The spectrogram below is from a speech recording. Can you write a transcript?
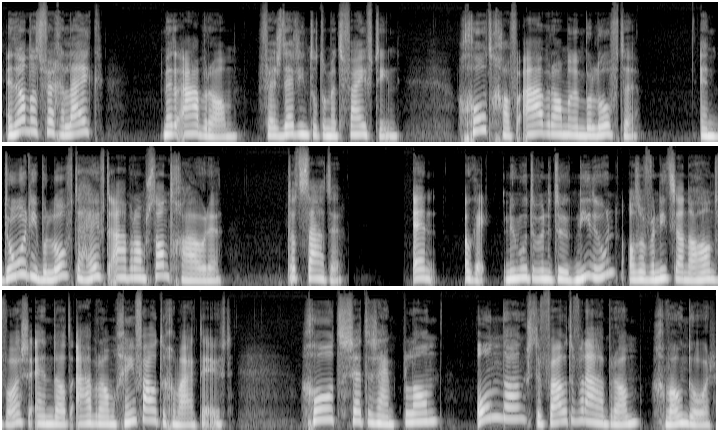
En dan dat vergelijk met Abraham, vers 13 tot en met 15. God gaf Abraham een belofte. En door die belofte heeft Abraham stand gehouden. Dat staat er. En oké, nu moeten we natuurlijk niet doen alsof er niets aan de hand was en dat Abraham geen fouten gemaakt heeft. God zette zijn plan, ondanks de fouten van Abraham, gewoon door.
